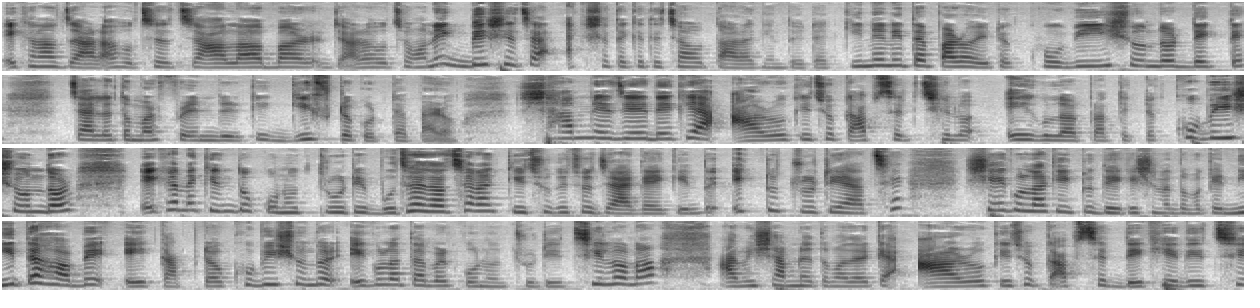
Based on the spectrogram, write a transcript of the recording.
এখানে যারা হচ্ছে চালাবার, যারা হচ্ছে অনেক বেশি চা একসাথে খেতে চাও, তারা কিন্তু এটা কিনে নিতে পারো। এটা খুবই সুন্দর দেখতে। চাইলে তোমার ফ্রেন্ডদেরকে গিফটও করতে পারো। সামনে যেয়ে দেখে আরও কিছু কাপসেট ছিল এইগুলোর প্রত্যেকটা খুবই সুন্দর। এখানে কিন্তু কোনো ত্রুটি বোঝা যাচ্ছে না, কিছু কিছু জায়গায় কিন্তু একটু ত্রুটি আছে। সেগুলোকে একটু দেখে শুনে তোমাকে নিতে হবে। এই কাপটাও খুবই সুন্দর, এগুলোতে আবার কোনো ত্রুটি ছিল না। আমি সামনে তোমাদেরকে আরও কিছু কাপসেট দেখিয়ে দিচ্ছি।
